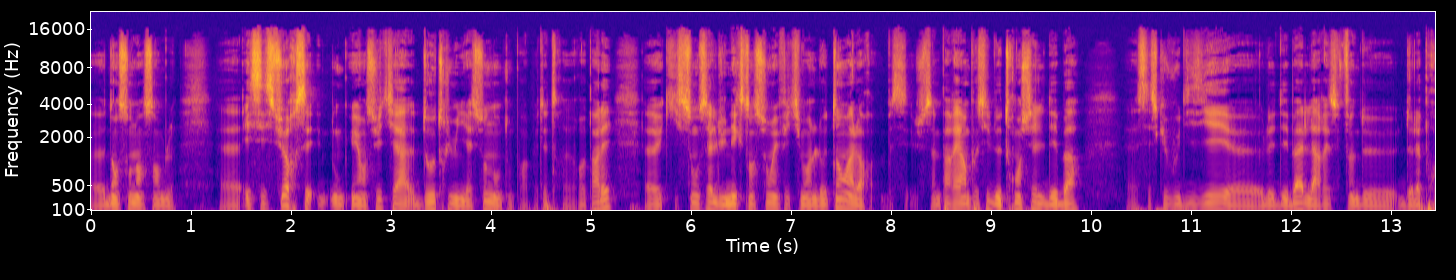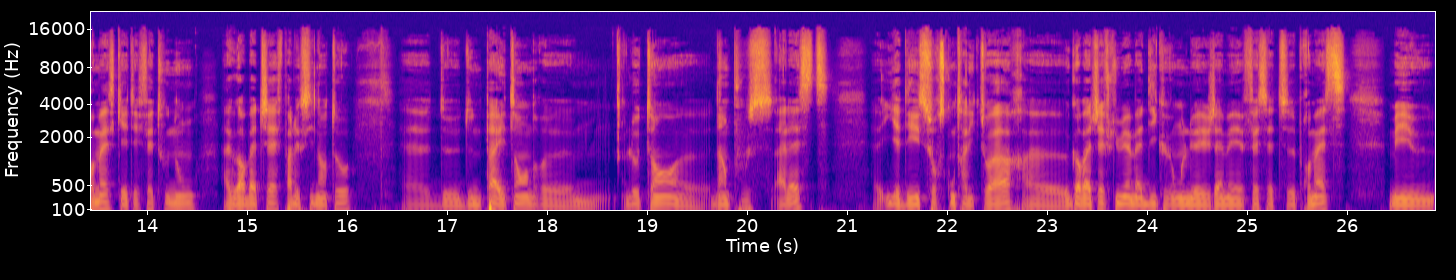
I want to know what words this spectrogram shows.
dans son ensemble. et c'est sûr, et ensuite il y a d'autres humiliations dont on pourra peut-être reparler, qui sont celles d'une extension effectivement de l'OTAN. Alors ça me paraît impossible de trancher le débat. C'est ce que vous disiez, le débat de la, promesse qui a été faite ou non à Gorbatchev par l'Occidentaux de, de, ne pas étendre l'OTAN d'un pouce à l'Est il y a des sources contradictoires. Euh, Gorbatchev lui-même a dit qu'on ne lui avait jamais fait cette promesse, mais euh,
